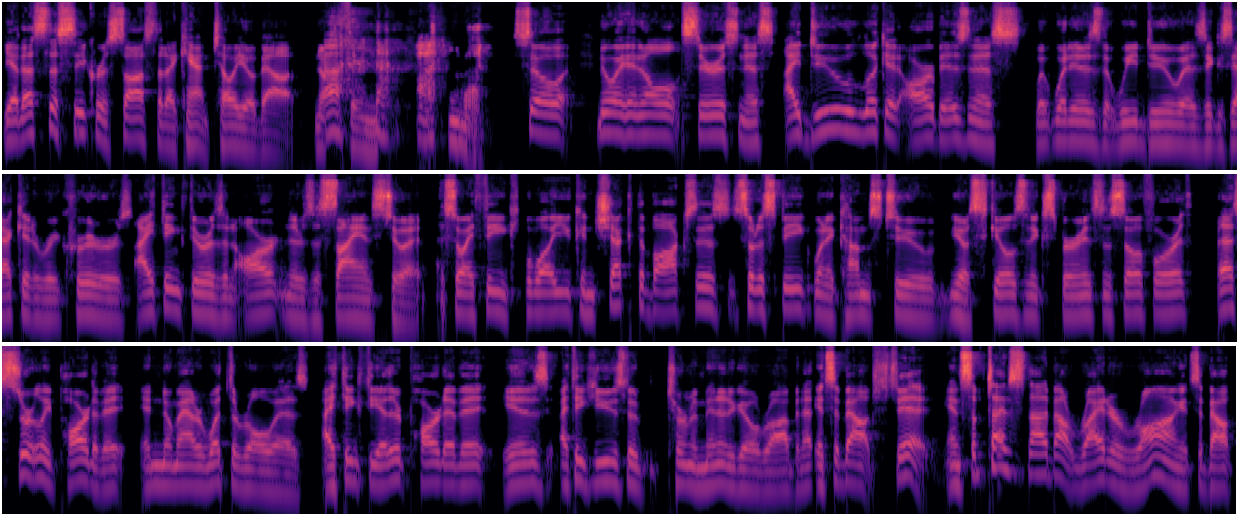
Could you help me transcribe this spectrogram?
Yeah, that's the secret sauce that I can't tell you about. No, So, no, in all seriousness, I do look at our business, what it is that we do as executive recruiters. I think there is an art and there's a science to it. So I think while you can check the boxes, so to speak, when it comes to, you know, skills and experience and so forth, that's certainly part of it. And no matter what the role is, I think the other part of it is, I think you used the term a minute ago, Rob, and it's about fit. And sometimes it's not about right or wrong, it's about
